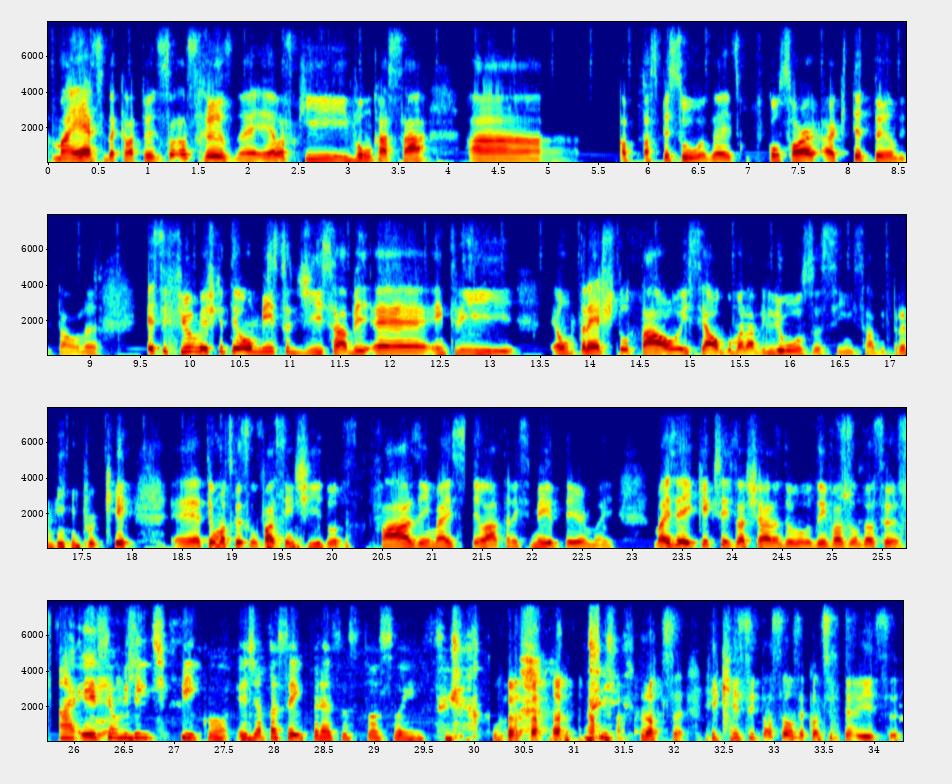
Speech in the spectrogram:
maestro daquela coisa, são as rãs, né? Elas que vão caçar a as pessoas, né? Eles ficam só arquitetando e tal, né? Esse filme acho que tem um misto de, sabe, é, entre é um trash total e ser algo maravilhoso, assim, sabe, para mim, porque é, tem umas coisas que não fazem sentido, outras fazem, mas sei lá, tá nesse meio termo aí. Mas aí, o que, que vocês acharam do, da invasão das Rãs? Ah, esse eu me identifico. Eu já passei por essas situações. Nossa, em que situação você aconteceu isso?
